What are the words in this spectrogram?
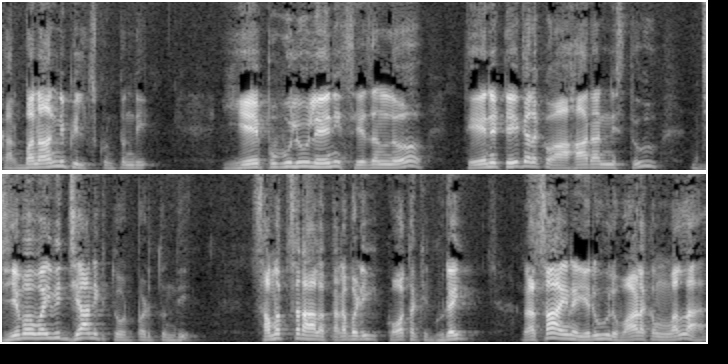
కర్బనాన్ని పీల్చుకుంటుంది. ఏ పువ్వులు లేని సీజన్లో తేనెటీగలకు ఆహారాన్నిస్తూ జీవవైవిధ్యానికి తోడ్పడుతుంది. సంవత్సరాల తరబడి కోతకి గురై రసాయన ఎరువులు వాడకం వల్ల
